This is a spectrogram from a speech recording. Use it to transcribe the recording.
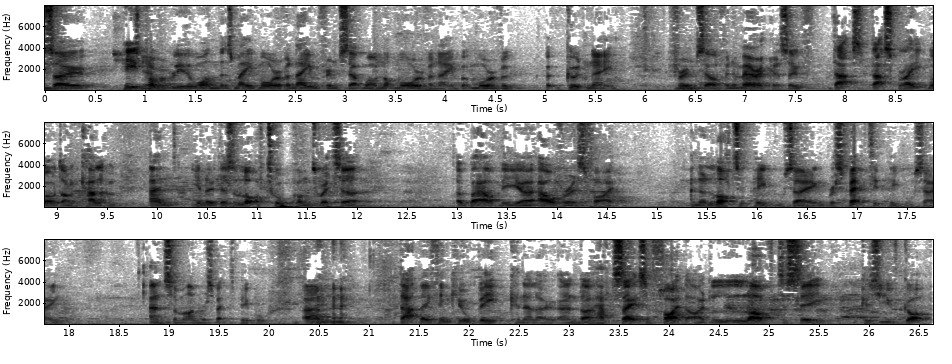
So he's Yeah. probably the one that's made more of a name for himself. Well, not more of a name, but more of a, a good name for himself in America. So that's that's great. Well done, Callum. And you know, there's a lot of talk on Twitter about the uh, Alvarez fight, and a lot of people saying, respected people saying, and some unrespected people, um, that they think he'll beat Canelo. And I have to say, it's a fight that I'd love to see because you've got.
